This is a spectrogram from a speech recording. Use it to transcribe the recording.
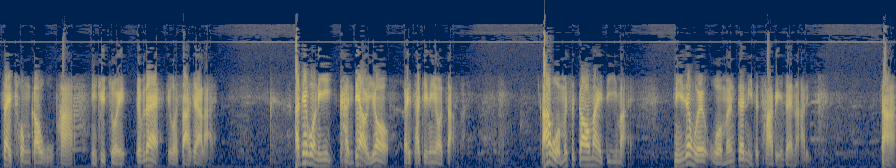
再冲高五趴，你去追，对不对？结果杀下来，啊，结果你砍掉以后，哎，它今天又涨了。啊，我们是高卖低买，你认为我们跟你的差别在哪里？啊，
